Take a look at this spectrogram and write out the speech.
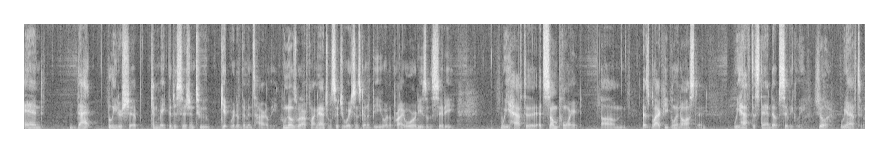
And that leadership can make the decision to get rid of them entirely. Who knows what our financial situation is going to be or the priorities of the city? We have to, at some point, um, as black people in Austin, we have to stand up civically. Sure. We have to.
